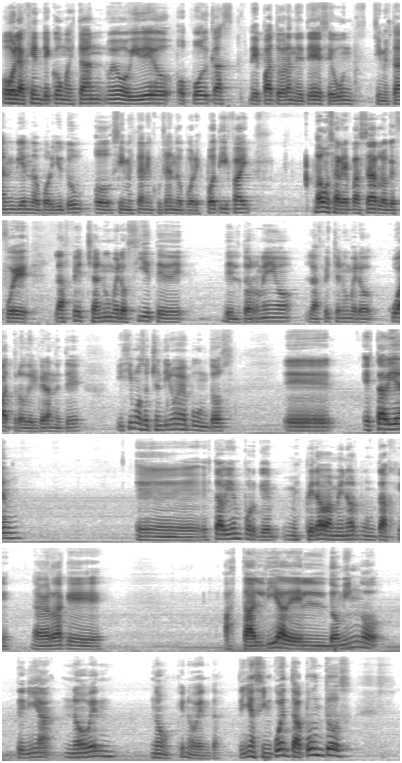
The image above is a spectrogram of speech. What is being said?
Hola gente, ¿cómo están? Nuevo video o podcast de Pato Grande T, según si me están viendo por YouTube o si me están escuchando por Spotify. Vamos a repasar lo que fue la fecha número 7 del torneo, la fecha número 4 del Grande T. Hicimos 89 puntos. Eh, está bien. Eh, está bien porque me esperaba menor puntaje. La verdad que hasta el día del domingo tenía 90. No, ¿qué 90? Tenía 50 puntos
